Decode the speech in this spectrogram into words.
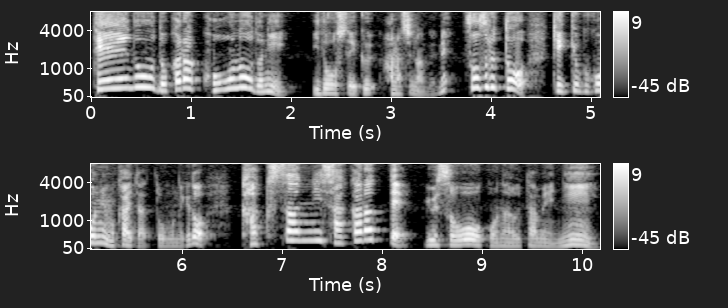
低濃度から高濃度に移動していく話なんだよね。そうすると結局ここにも書いてあると思うんだけど拡散に逆らって輸送を行うために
